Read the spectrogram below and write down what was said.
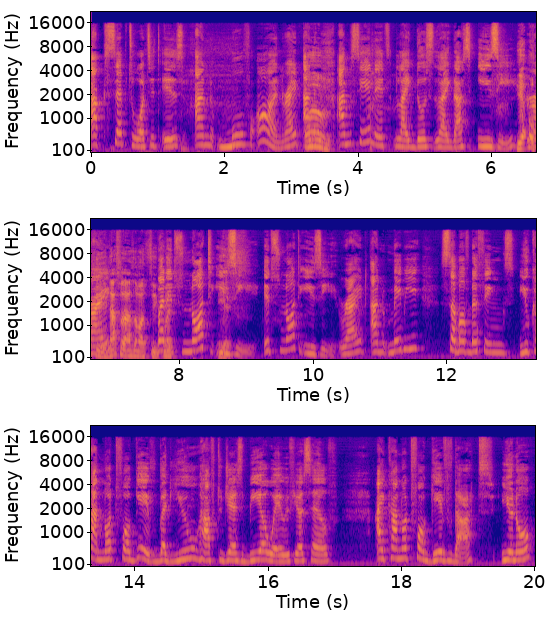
accept what it is and move on right and Oh. i'm saying it like those like that's easy Yeah, okay, right that's what I was about to say. but it's not Yes. easy. It's not easy, right? And maybe some of the things you cannot forgive, but you have to just be aware with yourself. I cannot forgive that, you know,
